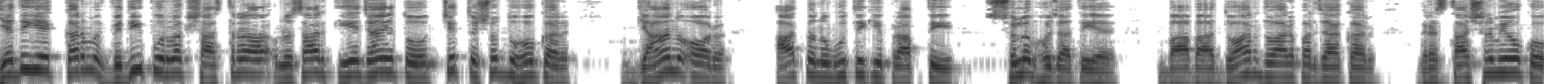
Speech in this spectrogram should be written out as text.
यदि ये कर्म विधि पूर्वक शास्त्र अनुसार किए जाएँ तो चित्त शुद्ध होकर ज्ञान और आत्मानुभूति की प्राप्ति सुलभ हो जाती है। बाबा द्वार द्वार पर जाकर ग्रस्ताश्रमियों को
